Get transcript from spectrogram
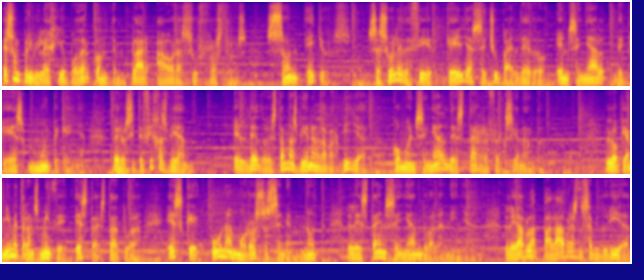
Es un privilegio poder contemplar ahora sus rostros. Son ellos. Se suele decir que ella se chupa el dedo en señal de que es muy pequeña, pero si te fijas bien, el dedo está más bien en la barbilla, como en señal de estar reflexionando. Lo que a mí me transmite esta estatua es que un amoroso Senemnut le está enseñando a la niña. Le habla palabras de sabiduría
